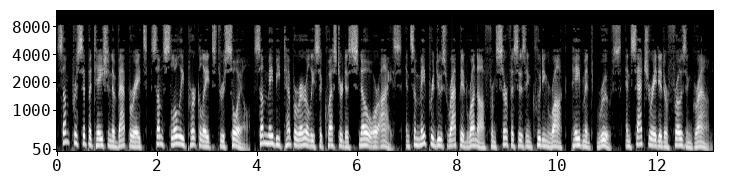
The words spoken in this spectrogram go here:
Some precipitation evaporates, some slowly percolates through soil, some may be temporarily sequestered as snow or ice, and some may produce rapid runoff from surfaces including rock, pavement, roofs, and saturated or frozen ground.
